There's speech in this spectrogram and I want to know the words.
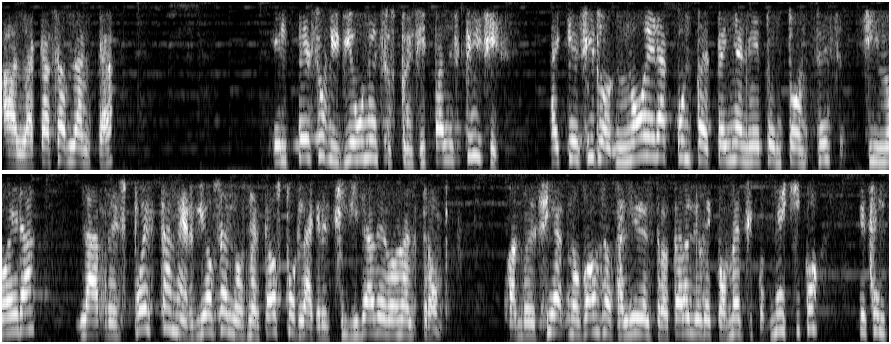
a la Casa Blanca, el peso vivió una de sus principales crisis. Hay que decirlo, no era culpa de Peña Nieto entonces, sino era la respuesta nerviosa de los mercados por la agresividad de Donald Trump. Cuando decía, nos vamos a salir del Tratado de Libre Comercio con México, es el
